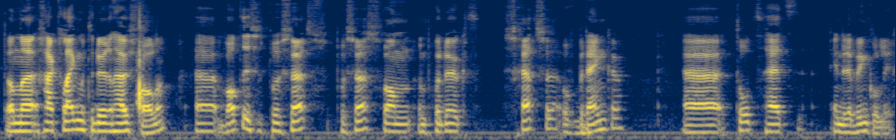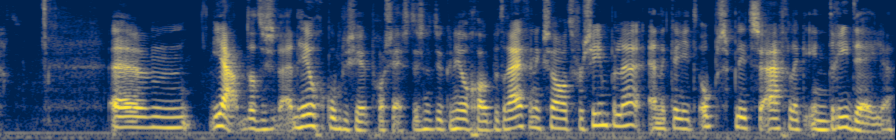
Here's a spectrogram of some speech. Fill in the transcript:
Dan eh, ga ik gelijk met de deur in huis vallen. Eh, wat is het proces, proces van een product schetsen of bedenken eh, tot het in de winkel ligt? Ehm, ja, dat is een heel gecompliceerd proces. Het is natuurlijk een heel groot bedrijf en ik zal het versimpelen. En dan kun je het opsplitsen eigenlijk in drie delen.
